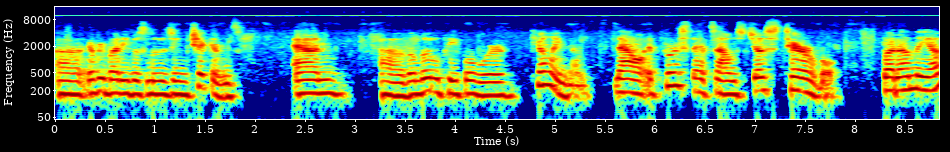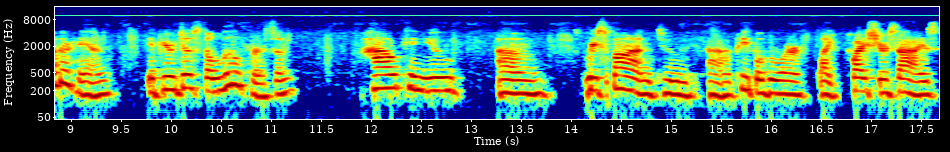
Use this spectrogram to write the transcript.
uh, everybody was losing chickens, and uh, the little people were killing them. Now, at first, that sounds just terrible. But on the other hand, if you're just a little person, how can you um, respond to uh, people who are like twice your size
